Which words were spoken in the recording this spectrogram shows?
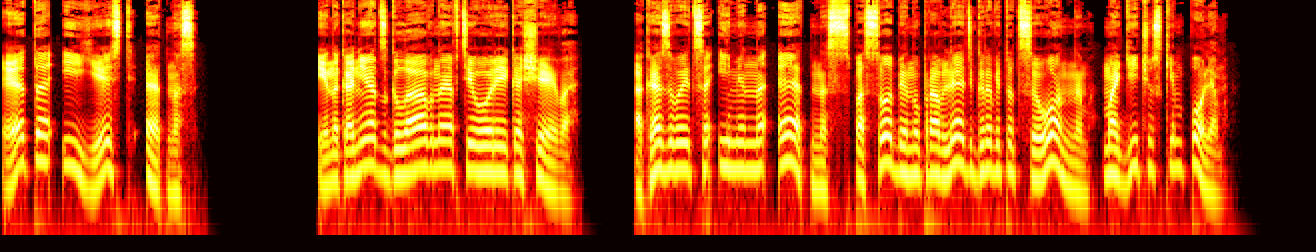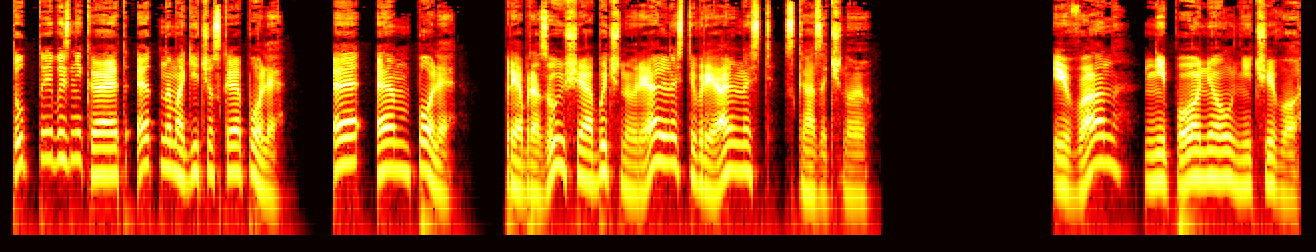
Это и есть этнос. И, наконец, главное в теории Кощеева. Оказывается, именно этнос способен управлять гравитационным магическим полем. Тут-то и возникает этномагическое поле, ЭМ-поле, преобразующее обычную реальность в реальность сказочную. Иван не понял ничего.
